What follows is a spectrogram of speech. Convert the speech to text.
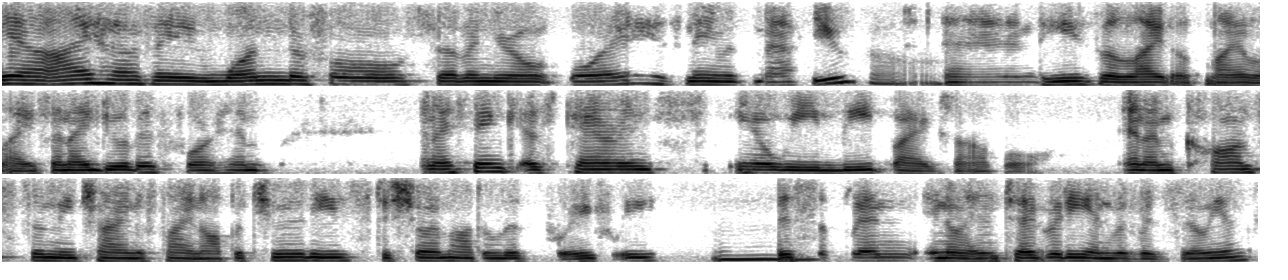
Yeah, I have a wonderful seven-year-old boy. His name is Matthew, Oh. and he's the light of my life. And I do this for him. And I think as parents, you know, we lead by example. And I'm constantly trying to find opportunities to show him how to live bravely, mm-hmm. discipline, you know, integrity, and with resilience.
